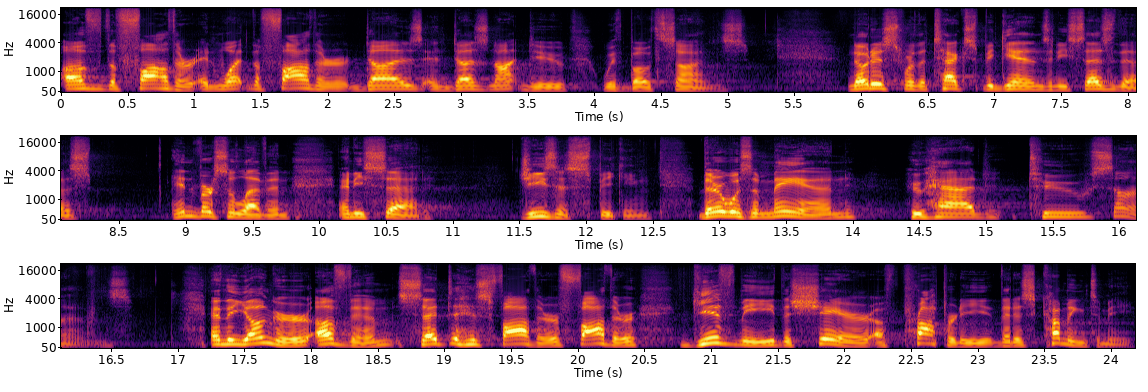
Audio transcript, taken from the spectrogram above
of the Father and what the Father does and does not do with both sons. Notice where the text begins, and he says this in verse 11, and he said, Jesus speaking, there was a man who had two sons. And the younger of them said to his father, Father, give me the share of property that is coming to me.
